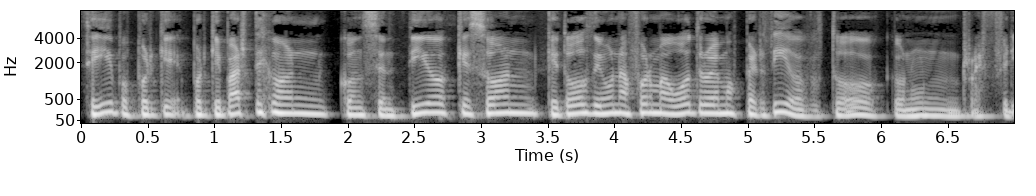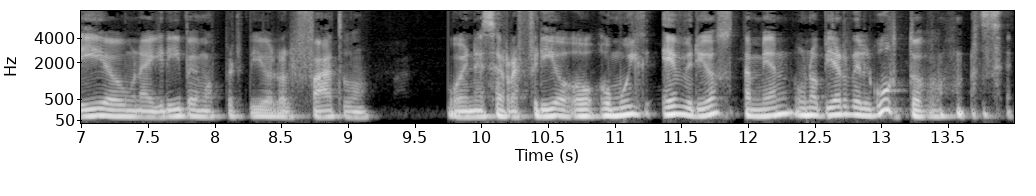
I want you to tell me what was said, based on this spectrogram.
Sí, pues porque, porque parte con, con sentidos que son, que todos de una forma u otra hemos perdido. Pues todos con un resfrío, una gripe, hemos perdido el olfato. O en ese resfrío, o, o muy ebrios también, uno pierde el gusto. No sé.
